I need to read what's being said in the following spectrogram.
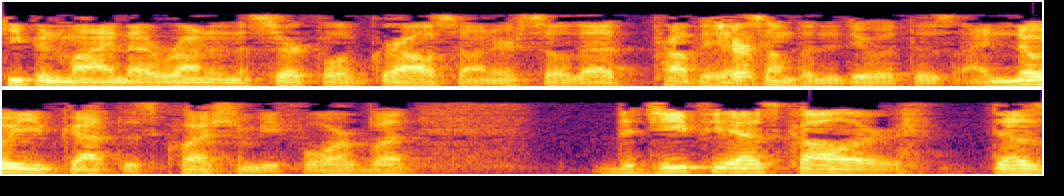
keep in mind I run in a circle of grouse hunters, so that probably Sure. has something to do with this. I know you've got this question before, but the GPS collar does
